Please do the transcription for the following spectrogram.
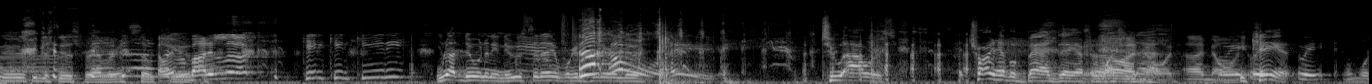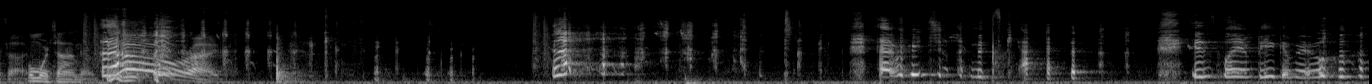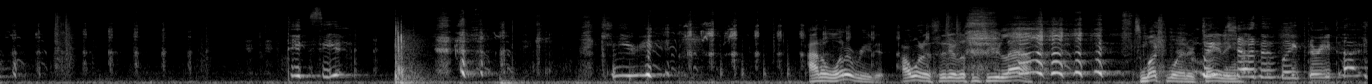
Dude, we could just do this forever. It's so cute. Everybody look. Kitty, kitty, kitty. We're not doing any news today. We're gonna sit here and Oh, do hey. two hours. Try and have a bad day after Oh, watching I that. know it. I know it. You it. can't. Wait. One more time. One more time. All right. Every time this cat is playing peekaboo. Do you see it? Can you read it? I don't want to read it. I want to sit here and listen to you laugh. It's much more entertaining. We showed this like three times.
